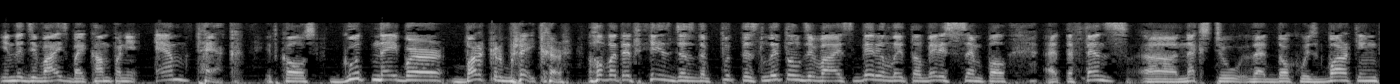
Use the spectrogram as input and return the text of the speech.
in the device by company M Tech. It calls Good Neighbor Barker Breaker. All what it is just to put this little device, very little, very simple, at the fence uh, next to that dog who is barking.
